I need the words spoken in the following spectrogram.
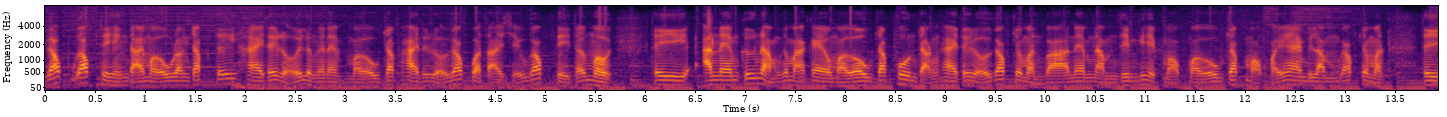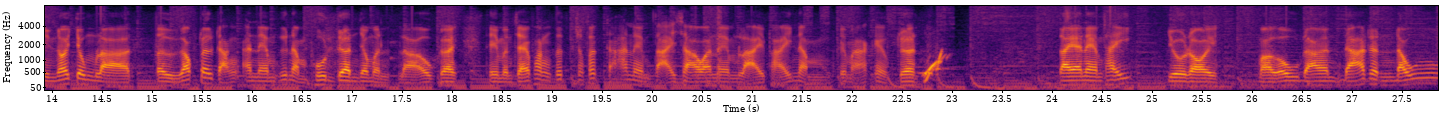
góc góc thì hiện tại MU đang chấp tới hai tới rưỡi lần anh em. MU chấp hai tới rưỡi góc và tài xỉu góc thì tới 10 thì anh em cứ nằm cái mã kèo MU chấp full trận hai tới rưỡi góc cho mình và anh em nằm thêm cái hiệp 1 MU chấp 1,25 góc cho mình. Thì nói chung là từ góc tới trận anh em cứ nằm full trên cho mình là ok. Thì mình sẽ phân tích cho tất cả anh em tại sao anh em lại phải nằm cái mã kèo trên. Đây anh em thấy vừa rồi MU đã đá trên đấu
